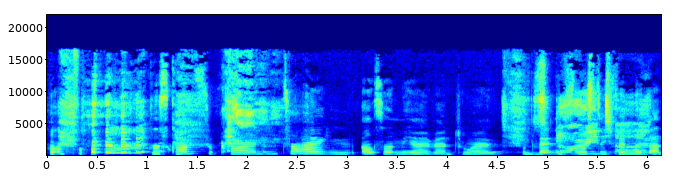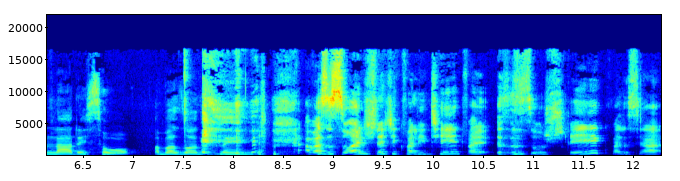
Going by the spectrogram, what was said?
das, das kannst du keinem zeigen, außer mir eventuell. Und wenn ich es lustig finde, dann lade ich es hoch. Aber sonst nicht. aber es ist so eine schlechte Qualität, weil es ist so schräg, weil es ja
